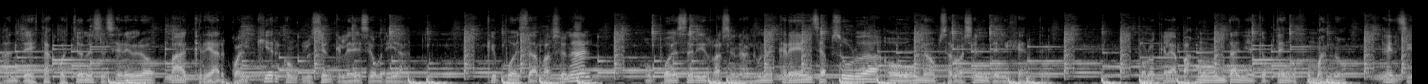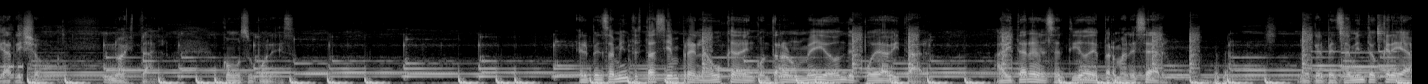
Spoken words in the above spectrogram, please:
ante estas cuestiones el cerebro va a crear cualquier conclusión que le dé seguridad, que puede ser racional o puede ser irracional, una creencia absurda o una observación inteligente. Por lo que la paz momentánea que obtengo fumando el cigarrillo no es tal como supones. El pensamiento está siempre en la búsqueda de encontrar un medio donde puede habitar. Habitar en el sentido de permanecer. Lo que el pensamiento crea,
